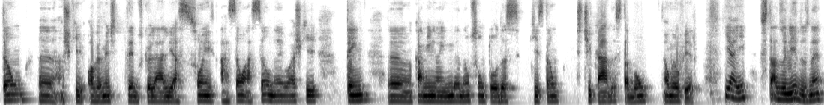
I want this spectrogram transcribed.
Então, é, acho que, obviamente, temos que olhar ali ações, ação a ação. Né? Eu acho que tem é, caminho ainda, não são todas que estão esticadas, tá bom? Ao meu ver. E aí, Estados Unidos, né?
